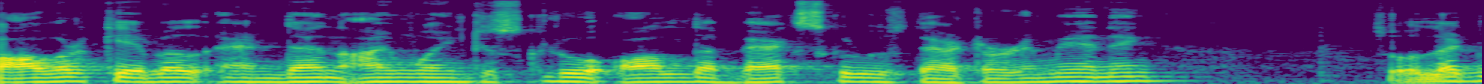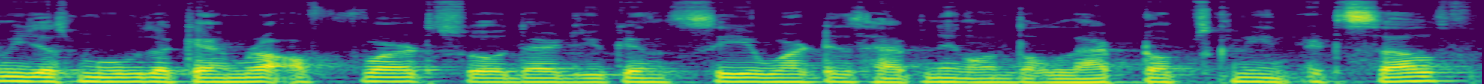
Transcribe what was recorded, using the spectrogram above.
power cable and then i'm going to screw all the back screws that are remaining so let me just move the camera upward so that you can see what is happening on the laptop screen itself.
